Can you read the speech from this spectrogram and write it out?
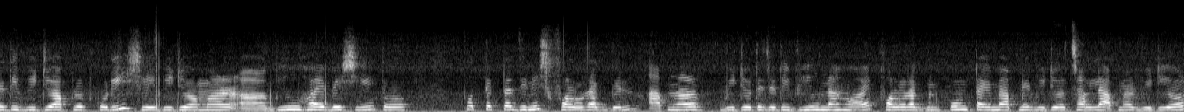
যদি ভিডিও আপলোড করি, সেই ভিডিও আমার ভিউ হয় বেশি। তো প্রত্যেকটা জিনিস ফলো রাখবেন। আপনার ভিডিওতে যদি ভিউ না হয় ফলো রাখবেন। কোন টাইমে আপনি ভিডিও ছাড়লে আপনার ভিডিওর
